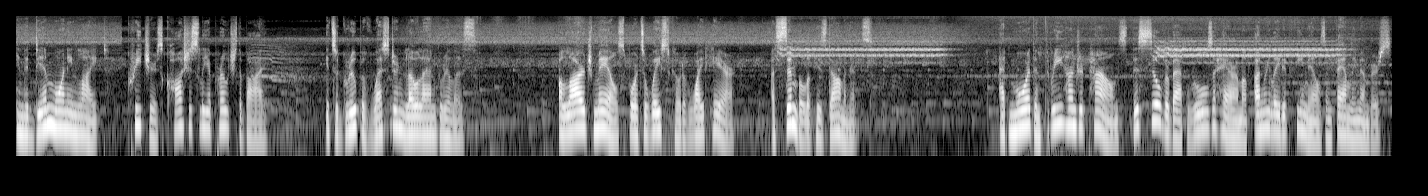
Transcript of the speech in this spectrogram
In the dim morning light, creatures cautiously approach the bai. It's a group of western lowland gorillas. A large male sports a waistcoat of white hair, a symbol of his dominance. At more than 300 pounds, this silverback rules a harem of unrelated females and family members.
